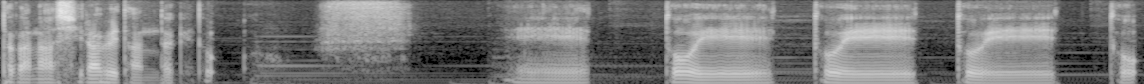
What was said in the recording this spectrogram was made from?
たかな？調べたんだけど。えー、っと、えー、っと、えー、っと、えー、っと、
